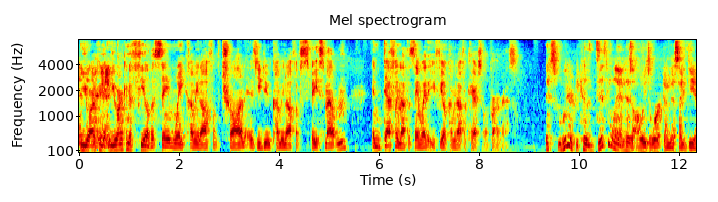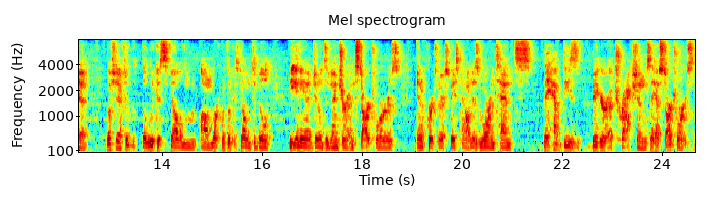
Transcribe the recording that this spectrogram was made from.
And you aren't you're gonna, you aren't gonna feel the same way coming off of Tron as you do coming off of Space Mountain, and definitely not the same way that you feel coming off of Carousel of Progress. It's weird because Disneyland has always worked on this idea, especially after the the Lucasfilm, um, working with Lucasfilm to build the Indiana Jones Adventure and Star Tours, and of course their Space Mountain is more intense. They have these bigger attractions. They have Star Tours.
